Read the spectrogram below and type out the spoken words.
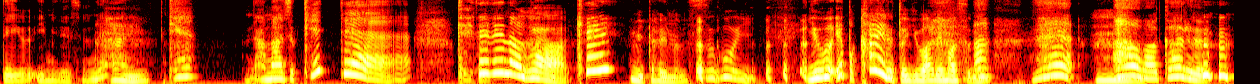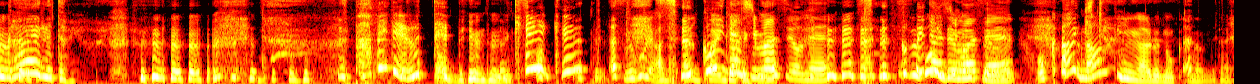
ていう意味ですよね。はい。けなまずけって。ケレレナがけみたいな。すごい。やっぱ帰ると言われますね。あね、うんあわかる。帰るという。食べてるってっていうのにケケってすごい味すっごい出しますすよね。すごい出しません。おかず何品あるのかなみたいな。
